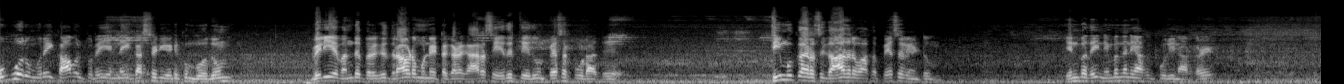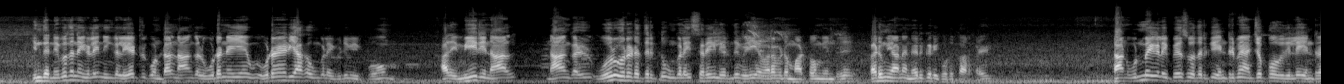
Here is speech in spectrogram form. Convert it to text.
ஒவ்வொரு முறை காவல்துறை என்னை கஸ்டடி எடுக்கும் போதும் வெளியே வந்த பிறகு திராவிட முன்னேற்ற கழக அரசை எதிர்த்து எதுவும் பேசக்கூடாது. திமுக அரசுக்கு ஆதரவாக பேச வேண்டும் என்பதை நிபந்தனையாக கூறினார்கள். இந்த நிபந்தனைகளை நீங்கள் ஏற்றுக்கொண்டால் நாங்கள் உடனேயே உடனடியாக உங்களை விடுவிப்போம். அதை மீறினால் நாங்கள் ஒரு வருடத்திற்கு உங்களை சிறையிலிருந்து வெளியே வரவிட மாட்டோம் என்று கடுமையான நெருக்கடி கொடுத்தார்கள். நான் உண்மைகளை பேசுவதற்கு என்றுமே அஞ்சப்போவதில்லை என்ற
